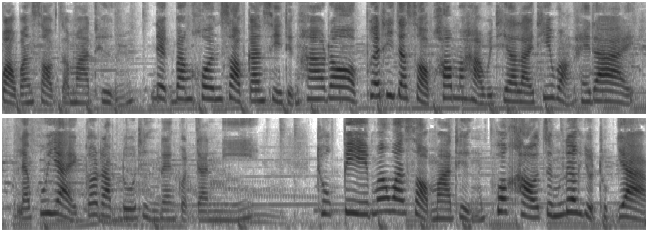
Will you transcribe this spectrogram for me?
กว่าวันสอบจะมาถึง เด็กบางคนสอบกัน 4-5 รอบ เพื่อที่จะสอบเข้ามหาวิทยาลัยที่หวังให้ได้ และผู้ใหญ่ก็รับรู้ถึงแรงกดดันนี้ ทุกปีเมื่อวันสอบมาถึง พวกเขาจึงเลือกหยุดทุกอย่าง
